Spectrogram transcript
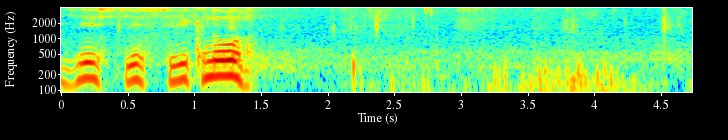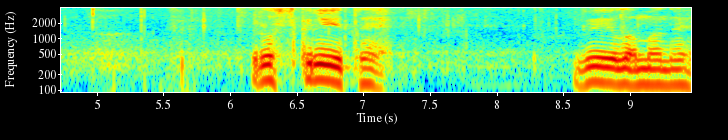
Є, є вікно. Розкрите, виламане.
